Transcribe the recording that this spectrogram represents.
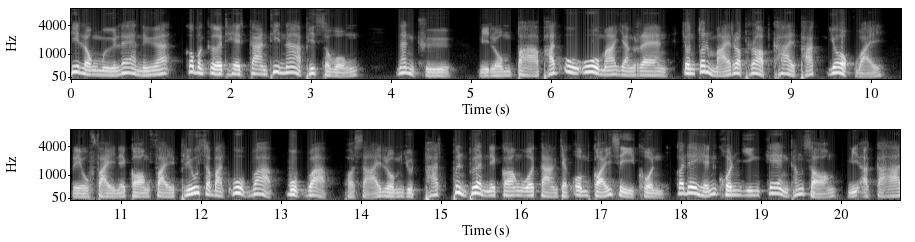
ที่ลงมือแล่เนื้อก็บังเกิดเหตุการณ์ที่น่าพิศวง นั่นคือมีลมป่าพัดอู้อู้มาอย่างแรง จนต้นไม้รอบๆค่ายพักโยกไหว เปลวไฟในกองไฟพลิ้วสะบัดวูบวาบวูบวาบพอสายลมหยุดพัด เพื่อนๆในกองวัวต่างจากอมก๋อยสี่คน ก็ได้เห็นคนยิงเก้งทั้งสอง มีอาการ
